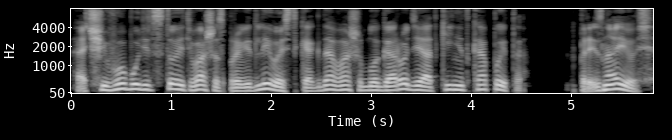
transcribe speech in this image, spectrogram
А чего будет стоить ваша справедливость, когда ваше благородие откинет копыта? Признаюсь,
